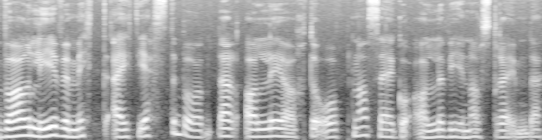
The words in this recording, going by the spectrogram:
var livet mitt eit gjestebåd der alle hjerter åpna seg og alle viner strømde.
